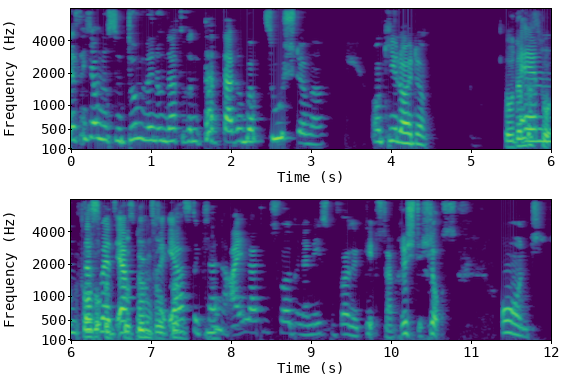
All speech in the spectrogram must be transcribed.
dass ich auch noch so dumm bin und da drin, da, darüber zustimme. Okay, Leute. So bist du. Ähm, So, das war jetzt so erstmal unsere erste kleine Einleitungsfolge. In der nächsten Folge geht es dann richtig los. Und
